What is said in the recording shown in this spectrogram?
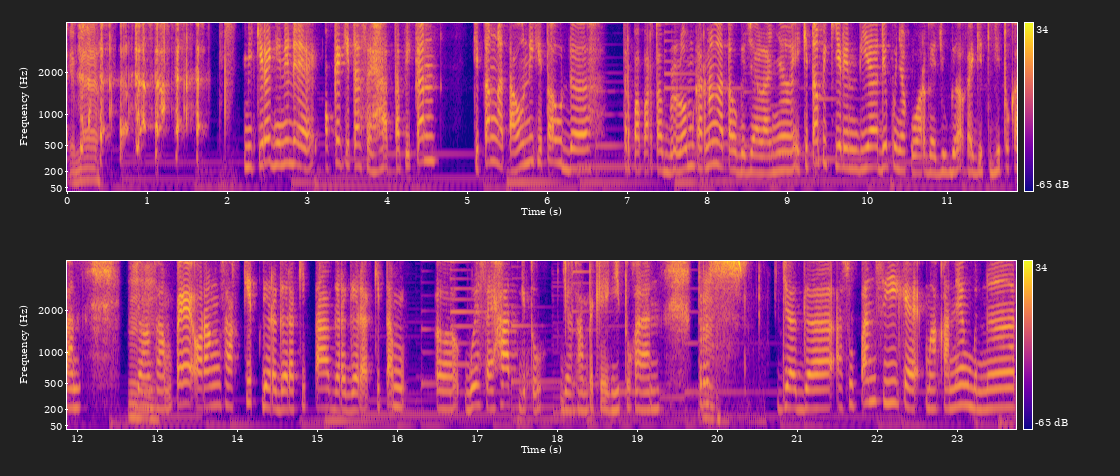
ya udah. Mikirnya gini deh, oke kita sehat, tapi kan kita nggak tahu nih kita udah terpapar atau belum karena nggak tahu gejalanya. Kita pikirin dia, dia punya keluarga juga kayak gitu-gitu kan. Jangan Hmm. sampai orang sakit gara-gara kita, gara-gara kita eh, gue sehat gitu. Jangan sampai kayak gitu kan. Terus jaga asupan sih kayak makannya yang bener.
